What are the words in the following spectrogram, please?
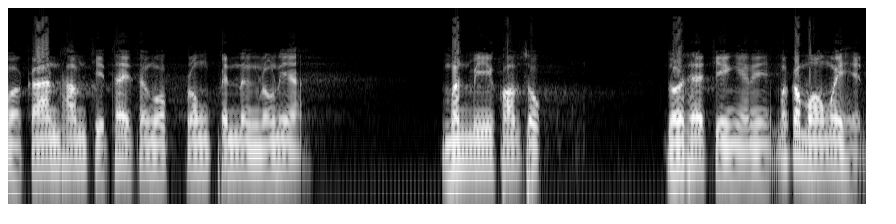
ว่าการทำจิตให้สงบลงเป็นหนึ่งลงเนี่ย มันมีความสุข โดยแท้จริงอย่างนี้ มันก็มองไม่เห็น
